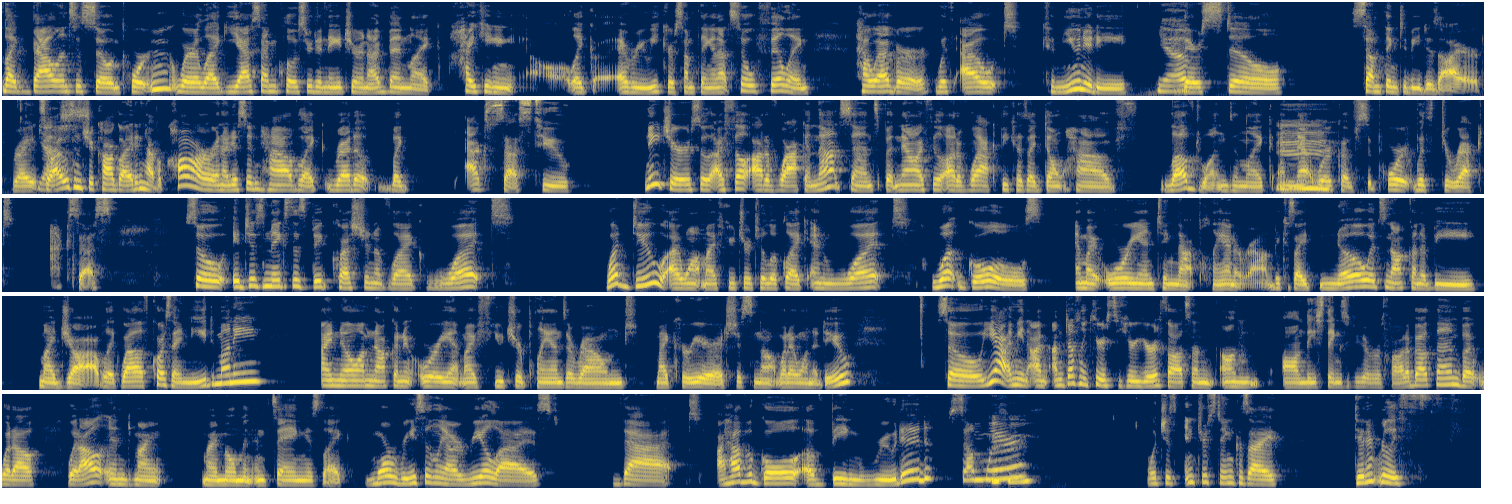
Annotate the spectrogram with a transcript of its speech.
like balance is so important where like yes i'm closer to nature and i've been like hiking uh, like every week or something and that's so filling however without community yeah there's still something to be desired right yes. so i was in chicago i didn't have a car and i just didn't have like read a like access to nature so i felt out of whack in that sense but now i feel out of whack because i don't have loved ones and like a mm. network of support with direct access. So it just makes this big question of like what what do I want my future to look like and what what goals am I orienting that plan around because I know it's not going to be my job. Like while of course I need money, I know I'm not going to orient my future plans around my career. It's just not what I want to do. So yeah, I mean, I'm I'm definitely curious to hear your thoughts on on on these things if you've ever thought about them. But what I'll what I'll end my my moment in saying is like more recently I realized that I have a goal of being rooted somewhere, mm-hmm. which is interesting because I didn't really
